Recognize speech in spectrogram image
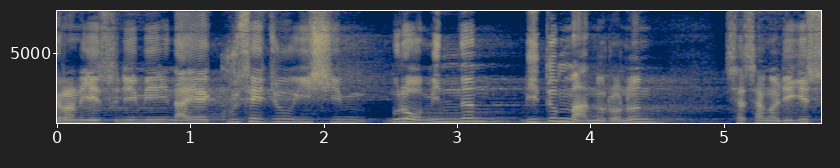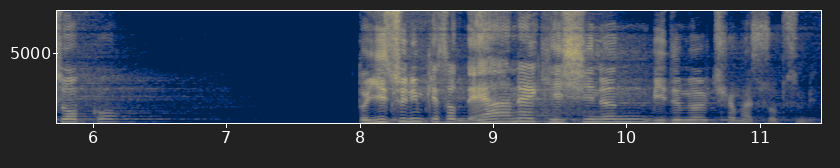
그러나 예수님이 나의 구세주이심으로 믿는 믿음만으로는 세상을 이길 수 없고 또 예수님께서 내 안에 계시는 믿음을 체험할 수 없습니다.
